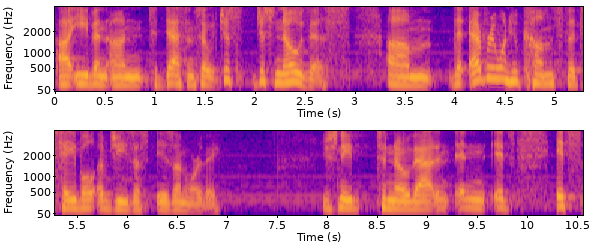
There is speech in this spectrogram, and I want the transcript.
uh, even unto death. And so just, just know this um, that everyone who comes to the table of Jesus is unworthy. You just need to know that. And, and it's, it's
